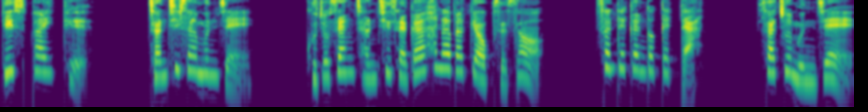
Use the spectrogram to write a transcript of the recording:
디스파이트 전치사 문제 구조상 전치사가 하나밖에 없어서 선택한 것 같다. 4초 문제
